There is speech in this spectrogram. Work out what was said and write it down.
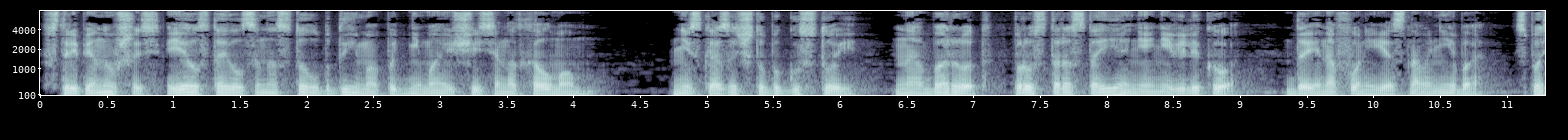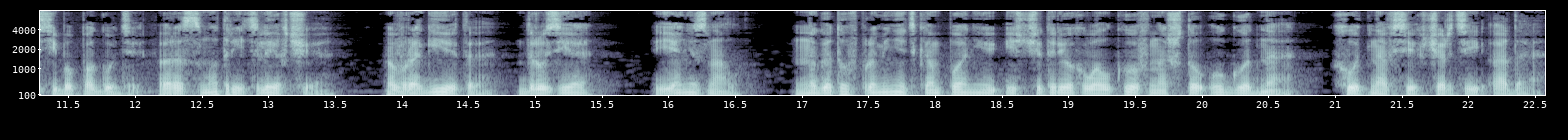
Встрепенувшись, я уставился на столб дыма, поднимающийся над холмом. Не сказать, чтобы густой, наоборот, просто расстояние невелико, да и на фоне ясного неба спасибо погоде, рассмотреть легче. Враги это, друзья, я не знал, но готов променять компанию из четырех волков на что угодно, хоть на всех чертей ада.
